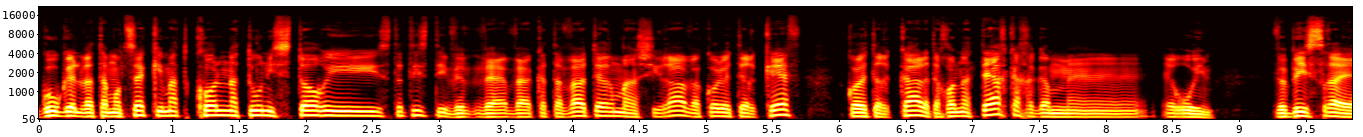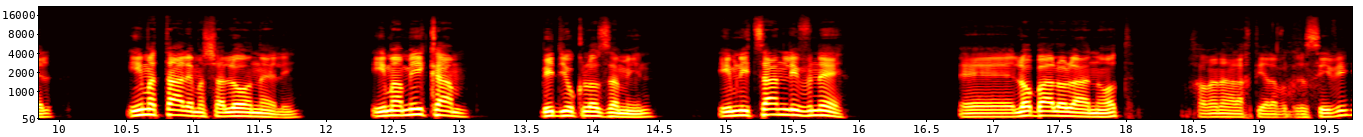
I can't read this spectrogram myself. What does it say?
גוגל ואתה מוצא כמעט כל נתון היסטורי סטטיסטי וה- והכתבה יותר מעשירה והכל יותר כיף, הכל יותר קל, אתה יכול לנתח ככה גם אה, אירועים. ובישראל, אם אתה למשל לא עונה לי, אם עמיקם בדיוק לא זמין, אם ניצן לבנה אה, לא בא לו לענות, בכוונה הלכתי עליו אגרסיבי,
